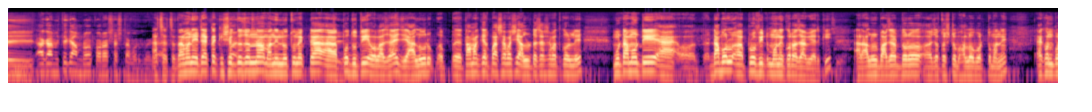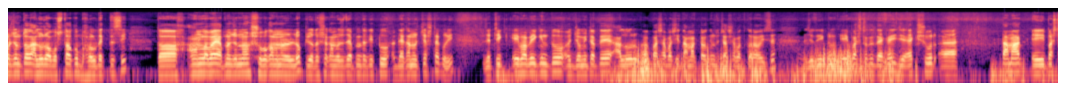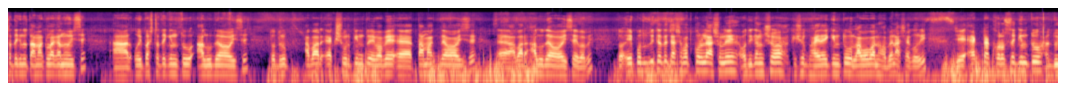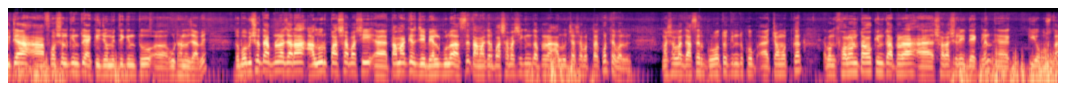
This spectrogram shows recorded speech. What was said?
এই আগামী থেকে আমরাও করার চেষ্টা করব আচ্ছা আচ্ছা তার মানে এটা একটা কৃষকদের জন্য মানে নতুন একটা পদ্ধতি বলা যায় যে আলুর তামাকের পাশাপাশি আলুটা চাষাবাদ করলে মোটামুটি ডাবল প্রফিট মনে করা যাবে আর কি। আর আলুর বাজার দরও যথেষ্ট ভালো বর্তমানে। এখন পর্যন্ত আলুর অবস্থাও খুব ভালো দেখতেছি। তো আমানুল্লাহ ভাই, আপনার জন্য শুভকামনা রইল। প্রিয় দর্শক, আমরা যদি আপনাদেরকে একটু দেখানোর চেষ্টা করি যে ঠিক এইভাবেই কিন্তু জমিটাতে আলুর পাশাপাশি তামাকটাও কিন্তু চাষাবাদ করা হয়েছে। যদি একটু এই পাশটাতে দেখাই যে একশোর তামাক, এই পাশটাতে কিন্তু তামাক লাগানো হয়েছে। আর ওই পাশটাতে কিন্তু আলু দেওয়া হয়েছে। তদ্রুপ আবার একশোর কিন্তু এভাবে তামাক দেওয়া হয়েছে আবার আলু দেওয়া হয়েছে এভাবে। তো এই পদ্ধতিটাতে চাষাবাদ করলে আসলে অধিকাংশ কৃষক ভাইরাই কিন্তু লাভবান হবেন আশা করি, যে একটা খরচে কিন্তু দুইটা ফসল কিন্তু একই জমিতে কিন্তু উঠানো যাবে। তো ভবিষ্যতে আপনারা যারা আলুর পাশাপাশি তামাকের যে বেলগুলো আছে, তামাকের পাশাপাশি কিন্তু আপনারা আলু চাষাবাদটা করতে পারবেন। মাসাল্লাহ গাছের গ্রোথও কিন্তু খুব চমৎকার এবং ফলনটাও কিন্তু আপনারা সরাসরি দেখলেন কি অবস্থা।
